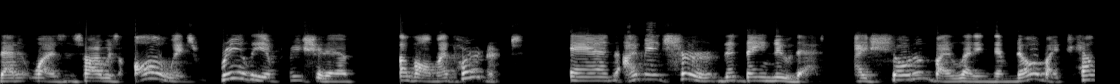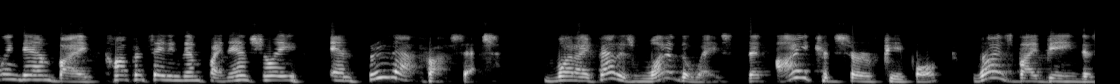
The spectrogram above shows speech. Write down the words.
that it was. And so I was always really appreciative of all my partners. And I made sure that they knew that. I showed them by letting them know, by telling them, by compensating them financially. And through that process, what I found is one of the ways that I could serve people was by being this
